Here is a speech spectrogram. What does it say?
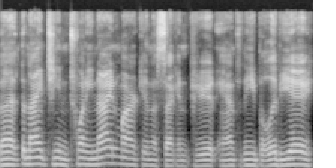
Then at the 1929 mark in the second period, Anthony Beauvillier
